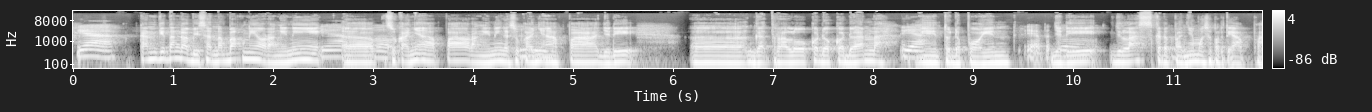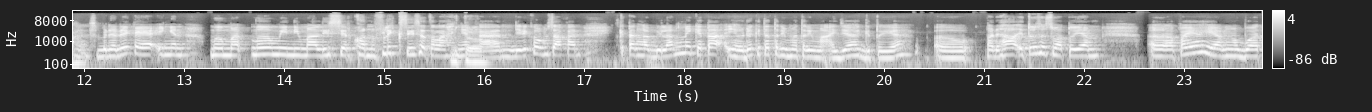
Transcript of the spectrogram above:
ya Kan kita nggak bisa nebak nih orang ini eh, betul. sukanya apa, orang ini nggak sukanya apa. Jadi eh, nggak terlalu kode-kodean lah, Iya. ini to the point. ya betul Jadi jelas ke depannya mau seperti Ya, apa. sebenarnya kayak ingin mema- meminimalisir konflik sih setelahnya Betul. kan. Jadi kalau misalkan kita nggak bilang nih kita ya udah kita terima-terima aja gitu ya. Eh, padahal itu sesuatu yang eh, apa ya yang ngebuat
